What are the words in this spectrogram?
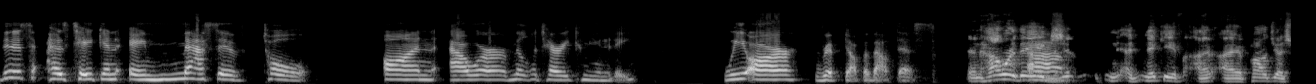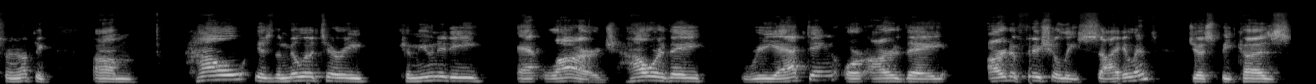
this has taken a massive toll on our military community. We are ripped up about this. And how are they, uh, Nicci? If I, I, apologize for interrupting. Um, how is the military community at large? How are they reacting, or are they artificially silent just because?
